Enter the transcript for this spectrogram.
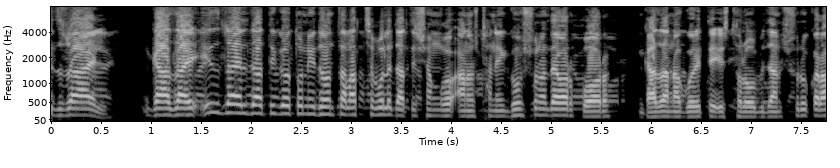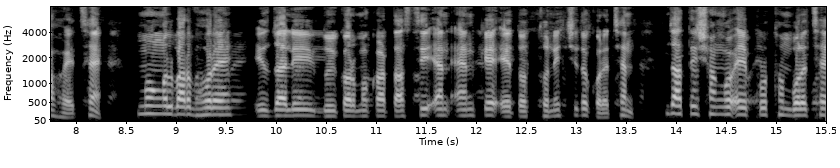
ইসরায়েল। গাজায় ইসরায়েল জাতিগত নিধন চালাচ্ছে বলে জাতিসংঘ আনুষ্ঠানিক ঘোষণা দেওয়ার পর গাজা নগরীতে স্থল অভিযান শুরু করা হয়েছে। মঙ্গলবার ভোরে ইসরায়েলি দুই কর্মকর্তা সিএনএন কে এ তথ্য নিশ্চিত করেছেন। জাতিসংঘ এই প্রথম বলেছে,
